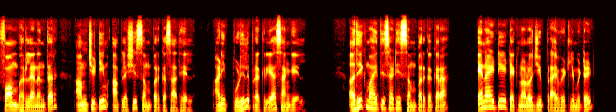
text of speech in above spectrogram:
फॉर्म भरल्यानंतर आमची टीम आपल्याशी संपर्क साधेल आणि पुढील प्रक्रिया सांगेल. अधिक माहितीसाठी संपर्क करा. N I T technology private limited.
